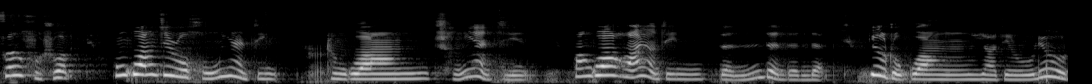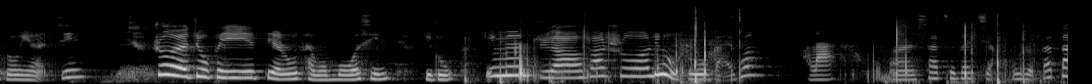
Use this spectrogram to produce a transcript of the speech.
吩咐说：“红光进入红眼睛，橙光橙眼睛，黄光黄眼睛，等等等等，六种光要进入六种眼睛，这就可以点入彩虹模型。记住，你们只要发射六束白光。好啦，我们下次再讲故事，拜拜。”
